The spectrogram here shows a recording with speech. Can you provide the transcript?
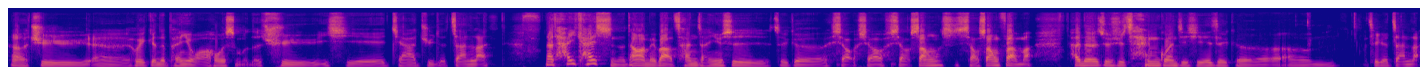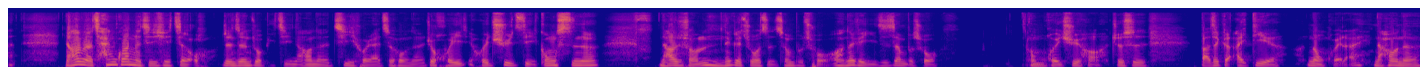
呃去呃会跟着朋友啊或者什么的去一些家具的展览。那他一开始呢，当然没办法参展，因为是这个小小小商小商贩嘛，他呢就去参观这些这个嗯这个展览，然后呢参观了这些之后，认真做笔记，然后呢寄回来之后呢，就回回去自己公司呢，然后就说嗯那个桌子真不错哦，那个椅子真不错。我们回去哈，就是把这个 idea 弄回来，然后呢，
